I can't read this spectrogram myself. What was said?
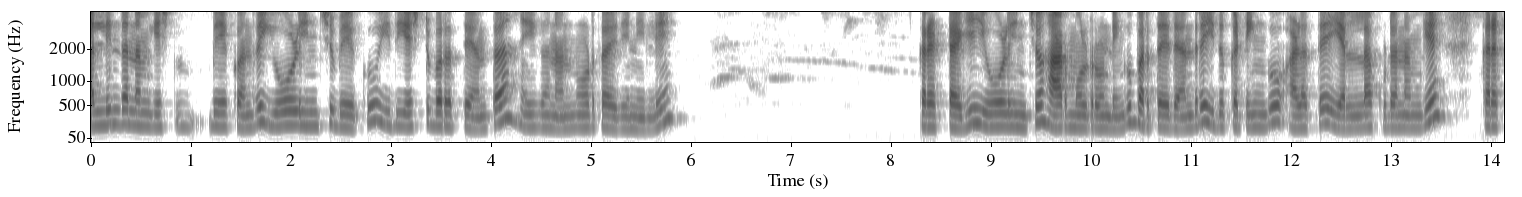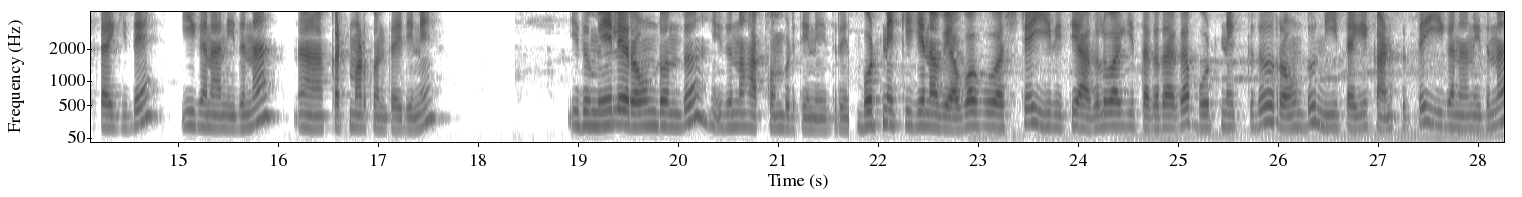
ಅಲ್ಲಿಂದ ನಮಗೆ ಎಷ್ಟು ಬೇಕು ಅಂದರೆ ಏಳು ಇಂಚು ಬೇಕು, ಇದು ಎಷ್ಟು ಬರುತ್ತೆ ಅಂತ ಈಗ ನಾನು ನೋಡ್ತಾ ಇದ್ದೀನಿ ಇಲ್ಲಿ. ಕರೆಕ್ಟಾಗಿ ಏಳು ಇಂಚು ಹಾರ್ಮೋಲ್ ರೌಂಡಿಂಗು ಬರ್ತಾಯಿದೆ ಅಂದರೆ ಇದು ಕಟಿಂಗು ಅಳತೆ ಎಲ್ಲ ಕೂಡ ನಮಗೆ ಕರೆಕ್ಟಾಗಿದೆ ಈಗ ನಾನು ಇದನ್ನು ಕಟ್ ಮಾಡ್ಕೊತಾ ಇದ್ದೀನಿ. ಇದು ಮೇಲೆ ರೌಂಡ್ ಒಂದು, ಇದನ್ನು ಹಾಕ್ಕೊಂಡ್ಬಿಡ್ತೀನಿ ಇದ್ರಿಂದ. ಬೋಟ್ ನೆಕ್ಕಿಗೆ ನಾವು ಯಾವಾಗೂ ಅಷ್ಟೇ ಈ ರೀತಿ ಅಗಲವಾಗಿ ತೆಗೆದಾಗ ಬೋಟ್ ನೆಕ್ದು ರೌಂಡು ನೀಟಾಗಿ ಕಾಣಿಸುತ್ತೆ. ಈಗ ನಾನು ಇದನ್ನು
